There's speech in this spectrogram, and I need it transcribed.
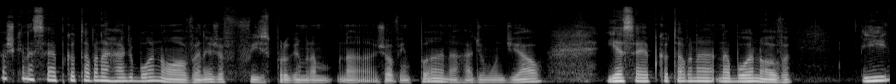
acho que nessa época eu estava na Rádio Boa Nova, né? já fiz programa na, na, Jovem Pan, na Rádio Mundial, e essa época eu estava na, na Boa Nova. E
